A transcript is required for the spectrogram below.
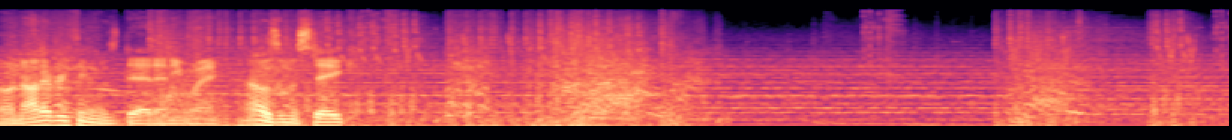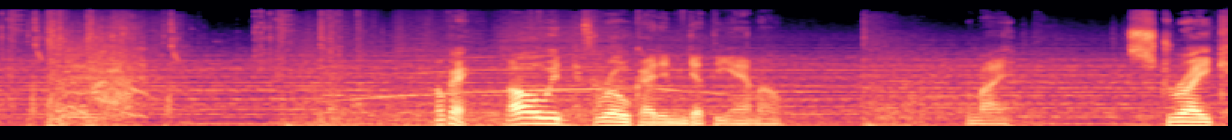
Oh, not everything was dead anyway. That was a mistake. Okay. Oh, it broke. I didn't get the ammo. For my strike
